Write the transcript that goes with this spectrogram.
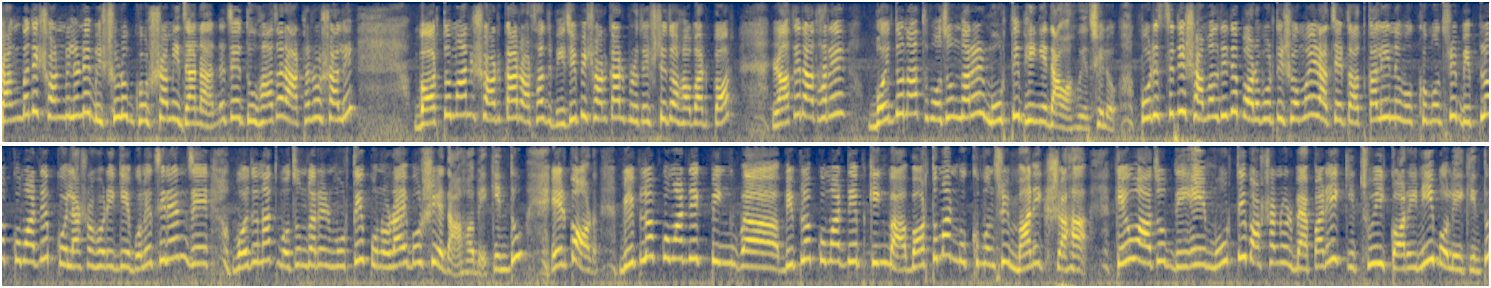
সাংবাদিক সম্মেলনে বিশ্বরূপ গোস্বামী জানান যে দু হাজার আঠারো সালে বর্তমান সরকার, অর্থাৎ বিজেপি সরকার প্রতিষ্ঠিত হবার পর রাতের আধারে বৈদ্যনাথ মজুমদারের মূর্তি ভেঙে দেওয়া হয়েছিল। পরিস্থিতি সামাল দিতে পরবর্তী সময়ে রাজ্যের তৎকালীন মুখ্যমন্ত্রী বিপ্লব কুমার দেব কৈলাসহরে গিয়ে বলেছিলেন যে, বৈদ্যনাথ মজুমদারের মূর্তি পুনরায় বসিয়ে দেওয়া হবে। কিন্তু এরপর বিপ্লব কুমার দেব বিপ্লব কুমার দেব কিংবা বর্তমান মুখ্যমন্ত্রী মানিক সাহা কেউ আজ অব্দি এই মূর্তি বসানোর ব্যাপারে কিছুই করেনি বলেই কিন্তু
